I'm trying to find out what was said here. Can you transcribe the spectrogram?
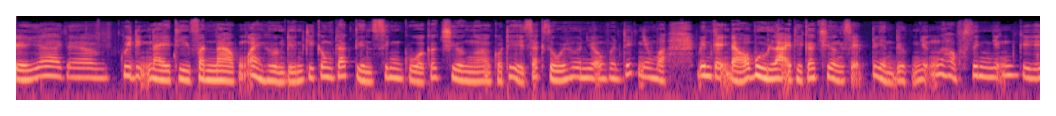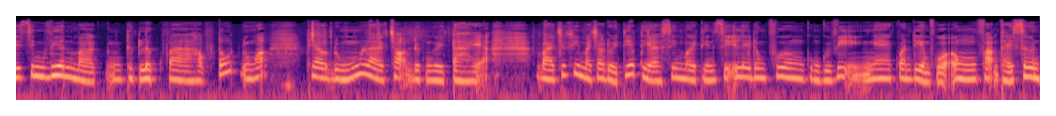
cái uh, quy định này thì phần nào cũng ảnh hưởng đến cái công tác tuyển sinh của các trường uh, có thể rắc rối hơn như ông phân tích. Nhưng mà bên cạnh đó bù lại thì các trường sẽ tuyển được những học sinh những cái sinh viên mà thực lực và học tốt đúng không ạ? Theo đúng là chọn được người tài ạ. Và trước khi mà trao đổi tiếp thì uh, xin mời tiến sĩ Lê Đông Phương cùng quý vị nghe quan điểm của ông Phạm Thái Sơn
